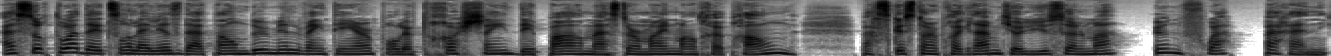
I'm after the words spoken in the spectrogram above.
Assure-toi d'être sur la liste d'attente 2021 pour le prochain départ Mastermind M'entreprendre parce que c'est un programme qui a lieu seulement une fois par année.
